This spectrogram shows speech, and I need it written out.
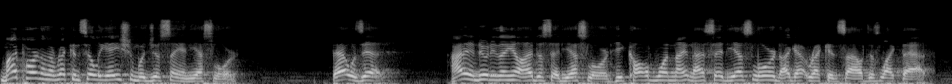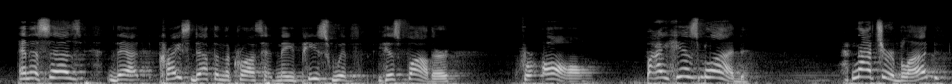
My part in the reconciliation was just saying, Yes, Lord. That was it. I didn't do anything else. I just said, Yes, Lord. He called one night and I said, Yes, Lord. I got reconciled just like that. And it says that Christ's death on the cross had made peace with his Father for all by his blood. Not your blood,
